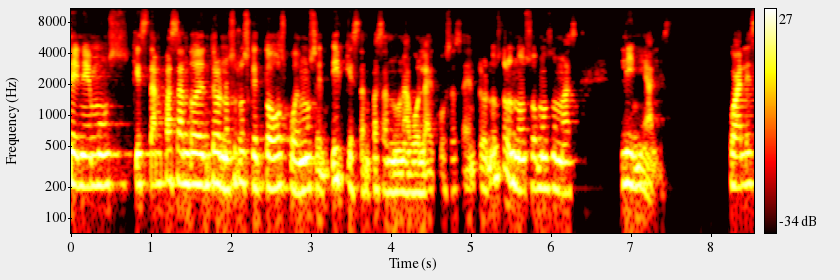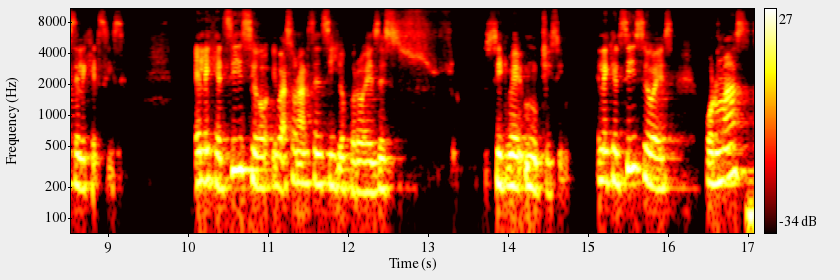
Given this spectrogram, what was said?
tenemos, que están pasando dentro de nosotros, que todos podemos sentir que están pasando una bola de cosas adentro de nosotros, no somos nomás lineales. ¿Cuál es el ejercicio? El ejercicio, y va a sonar sencillo, pero es sirve muchísimo. El ejercicio es, por más,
